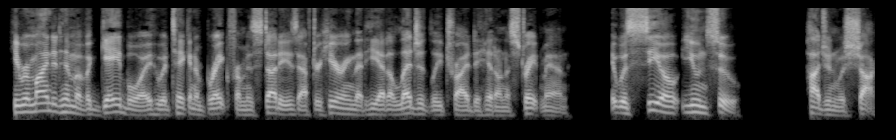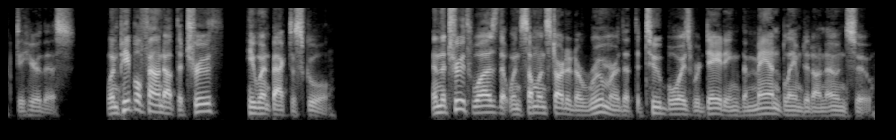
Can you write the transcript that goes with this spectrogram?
He reminded him of a gay boy who had taken a break from his studies after hearing that he had allegedly tried to hit on a straight man. It was Seo Yunsu. Hajun was shocked to hear this. When people found out the truth, he went back to school. And the truth was that when someone started a rumor that the two boys were dating, the man blamed it on Onsu.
